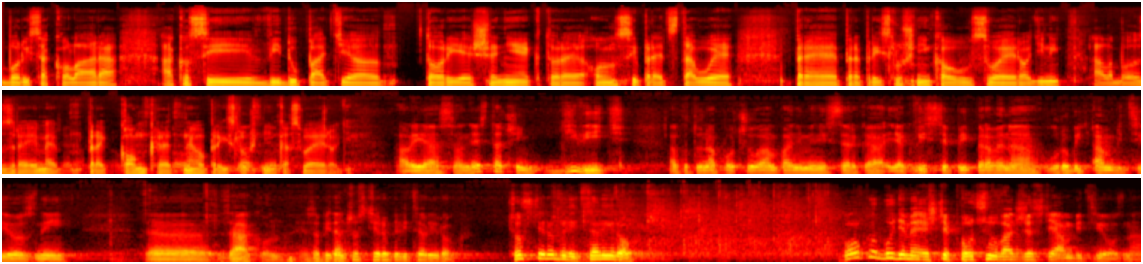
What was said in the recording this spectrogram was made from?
Borisa Kolára, ako si vydúpať e, to riešenie, ktoré on si predstavuje pre, pre príslušníkov svojej rodiny, alebo zrejme pre konkrétneho príslušníka svojej rodiny. Ale ja sa nestačím diviť, ako tu napočúvam, pani ministerka, jak vy ste pripravená urobiť ambiciózny e, zákon. Ja sa pýtam, čo ste robili celý rok? Čo ste robili celý rok? Koľko budeme ešte počúvať, že ste ambiciózna?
